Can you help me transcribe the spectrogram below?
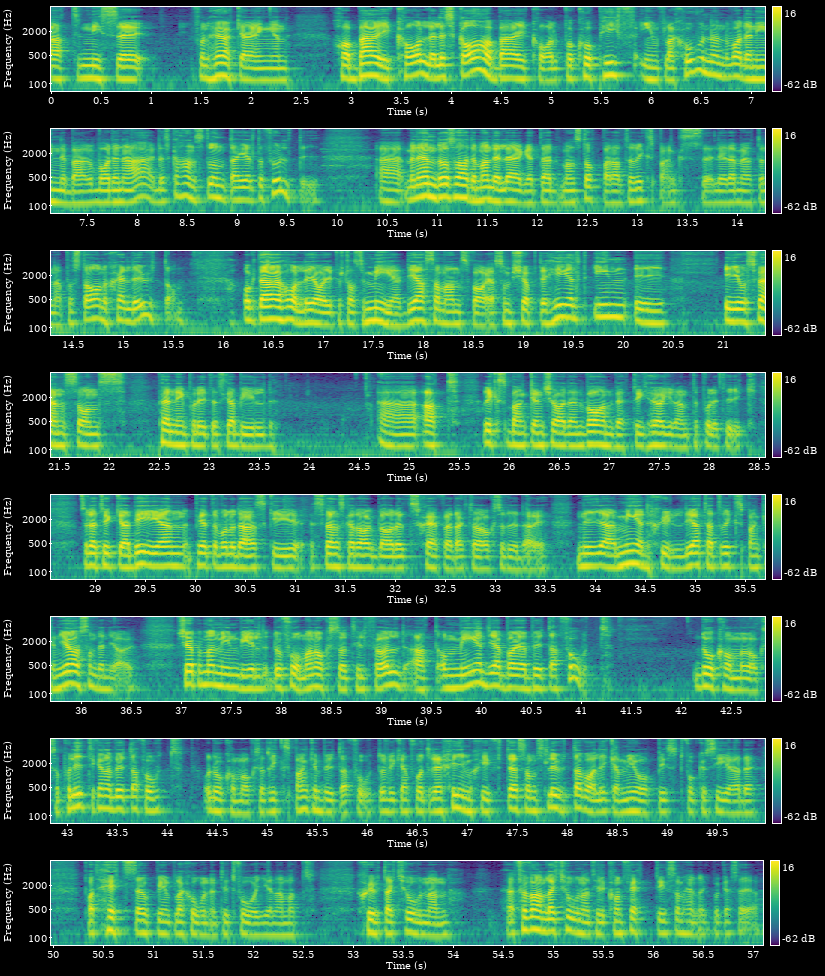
att Nisse från Hökarängen har bergkoll eller ska ha bergkoll på KPIF-inflationen, vad den innebär, vad den är. Det ska han strunta helt och fullt i. Eh, men ändå så hade man det läget där man stoppade alltså riksbanksledamöterna på stan och skällde ut dem. Och där håller jag ju förstås media som ansvariga som köpte helt in i E.O. Svenssons penningpolitiska bild Eh, att Riksbanken körde en vanvettig högräntepolitik. Så där tycker jag DN, Peter Wolodarski, Svenska Dagbladets chefredaktör och så vidare. Ni är medskyldiga till att Riksbanken gör som den gör. Köper man min bild då får man också till följd att om media börjar byta fot då kommer också politikerna byta fot och då kommer också Riksbanken byta fot och vi kan få ett regimskifte som slutar vara lika myopiskt fokuserade på att hetsa upp inflationen till två genom att skjuta kronan, förvandla kronan till konfetti som Henrik brukar säga.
